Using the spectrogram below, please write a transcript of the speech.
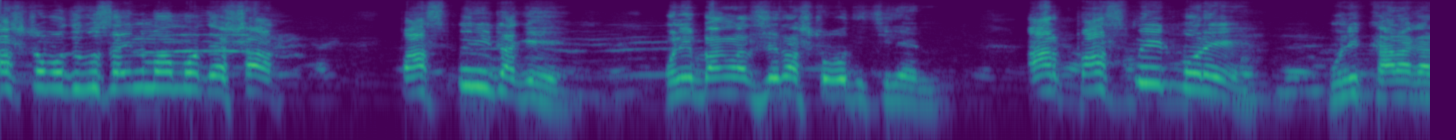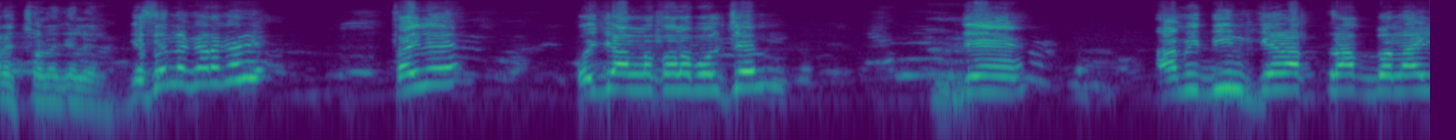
রাষ্ট্রপতি হুসাইন মোহাম্মদ এরশাদ পাঁচ মিনিট আগে উনি বাংলাদেশের রাষ্ট্রপতি ছিলেন। আর পাঁচ মিনিট পরে উনি কারাগারে চলে গেলেন। গেছেন না কারাগারে? তাইলে ওই যে আল্লাহ তালা বলছেন যে, আমি দিনকে রাত রাত বানাই,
